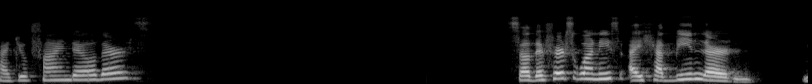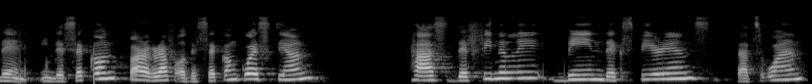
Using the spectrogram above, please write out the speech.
Have you find the others? So the first one is I had been learning. Then in the second paragraph or the second question, has definitely been the experience. That's one.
